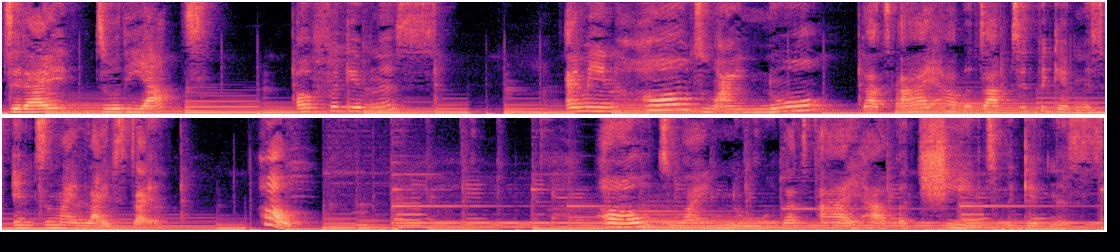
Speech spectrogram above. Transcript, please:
Did I do the act of forgiveness? I mean, how do I know that I have adapted forgiveness into my lifestyle? How? How do I know that I have achieved forgiveness?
